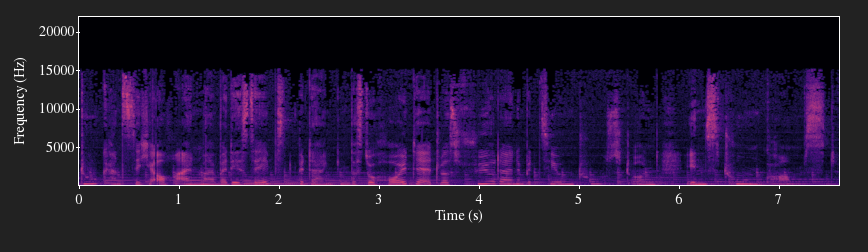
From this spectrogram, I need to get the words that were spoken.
du kannst dich auch einmal bei dir selbst bedanken, dass du heute etwas für deine Beziehung tust und ins Tun kommst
